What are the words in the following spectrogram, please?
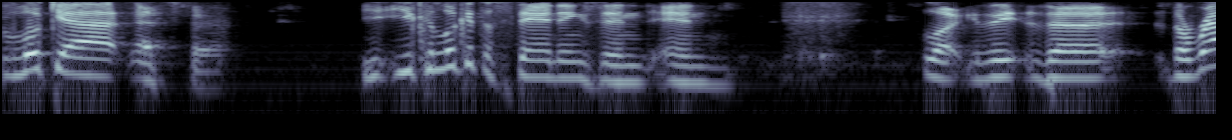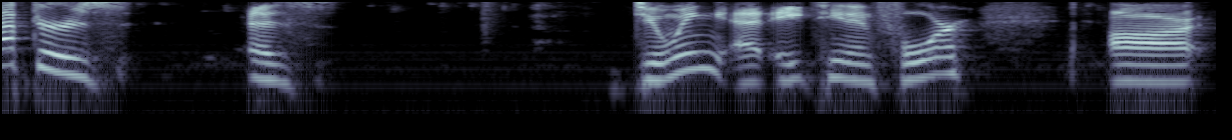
Look at that's fair. You, you can look at the standings and and look the the the Raptors as doing at 18 and 4 are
